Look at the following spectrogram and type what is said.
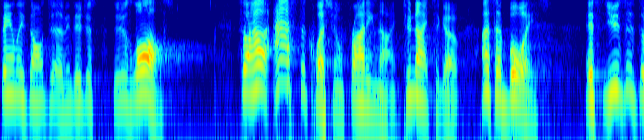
families don't, I mean, they're just, they're just lost. So I asked the question on Friday night, two nights ago. I said, boys, it uses the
